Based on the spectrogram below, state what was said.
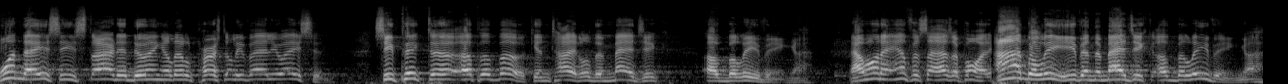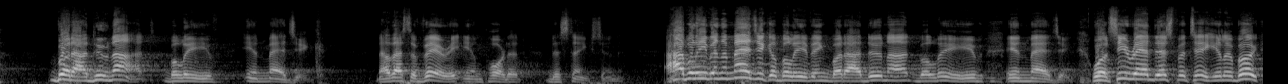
one day she started doing a little personal evaluation. She picked uh, up a book entitled The Magic of Believing. Now, I want to emphasize a point. I believe in the magic of believing, but I do not believe in magic. Now, that's a very important distinction. I believe in the magic of believing, but I do not believe in magic. Well, she read this particular book.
